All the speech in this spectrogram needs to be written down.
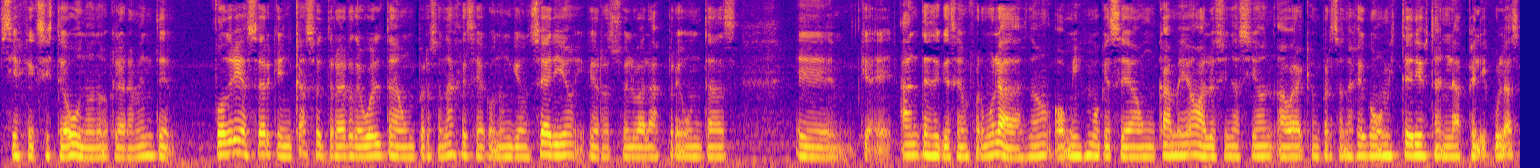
si es que existe uno, ¿no? Claramente, podría ser que en caso de traer de vuelta a un personaje sea con un guion serio y que resuelva las preguntas eh, que, antes de que sean formuladas, ¿no? O mismo que sea un cameo, alucinación, ahora que un personaje como Misterio está en las películas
